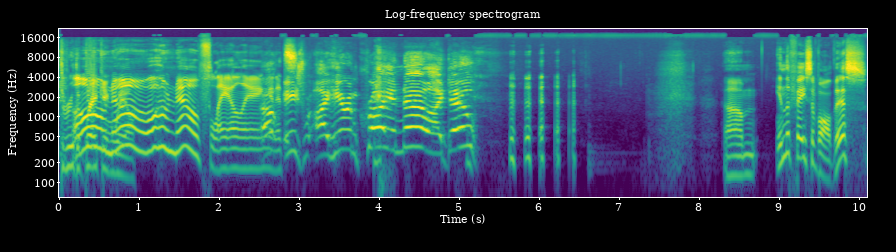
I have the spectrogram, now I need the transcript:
Through the oh breaking no! wheel. Oh no! Flailing. and it's, I hear him crying now, I do. um, in the face of all this,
